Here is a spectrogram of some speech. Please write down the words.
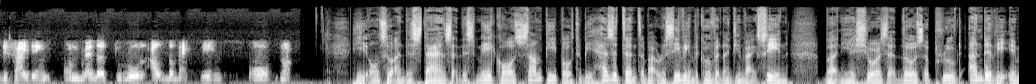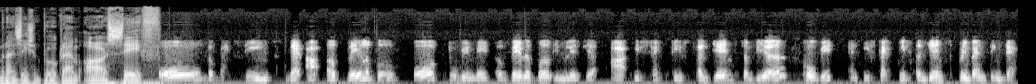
deciding on whether to roll out the vaccine or not. He also understands that this may cause some people to be hesitant about receiving the COVID 19 vaccine, but he assures that those approved under the immunization program are safe. All the vaccines that are available or to be made available in Malaysia are effective against severe COVID and effective against preventing death.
